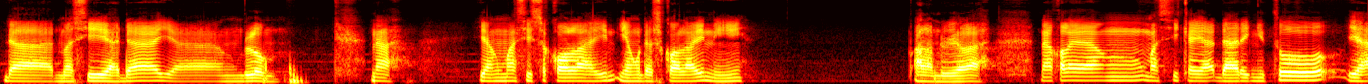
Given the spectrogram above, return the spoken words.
dan masih ada yang belum. Nah yang masih sekolah ini yang udah sekolah ini alhamdulillah nah kalau yang masih kayak daring itu ya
